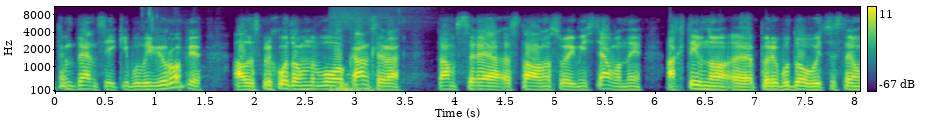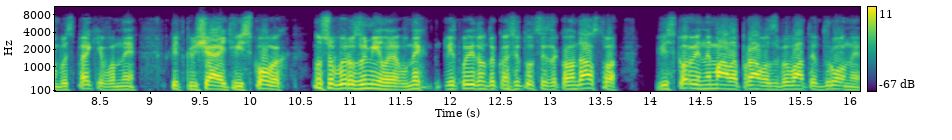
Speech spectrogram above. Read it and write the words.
тенденцій, які були в Європі, але з приходом нового канцлера там все стало на свої місця. Вони активно перебудовують систему безпеки. Вони підключають військових. Ну щоб ви розуміли, в них відповідно до конституції законодавства військові не мали права збивати дрони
